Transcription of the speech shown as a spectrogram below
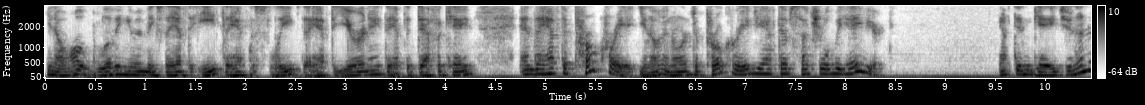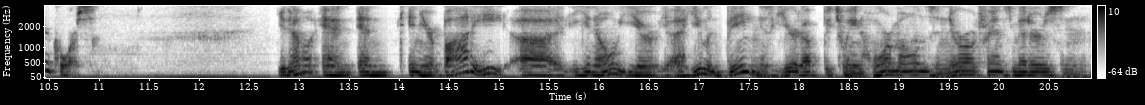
you know, all living human beings, they have to eat, they have to sleep, they have to urinate, they have to defecate, and they have to procreate. You know, in order to procreate, you have to have sexual behavior. You have to engage in intercourse. You know, and and in your body, uh, you know, you're a human being is geared up between hormones and neurotransmitters and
